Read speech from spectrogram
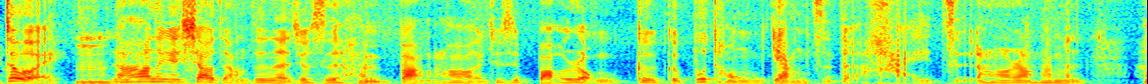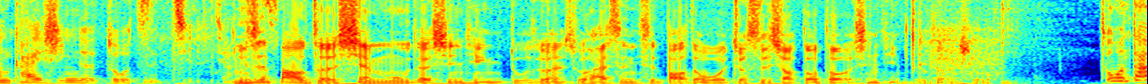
对，嗯，然后那个校长真的就是很棒，然后就是包容各个不同样子的孩子，然后让他们。很开心的做自己，这样。你是抱着羡慕的心情读这本书，还是你是抱着我就是小豆豆的心情读这本书？我当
